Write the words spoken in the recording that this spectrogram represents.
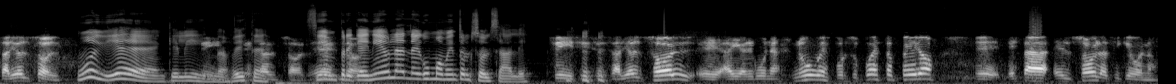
Salió el sol. Muy bien, qué lindo, ¿viste? Siempre que hay niebla, en algún momento el sol sale. Sí, sí, sí salió el sol, eh, hay algunas nubes, por supuesto, pero eh, está el sol, así que bueno,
